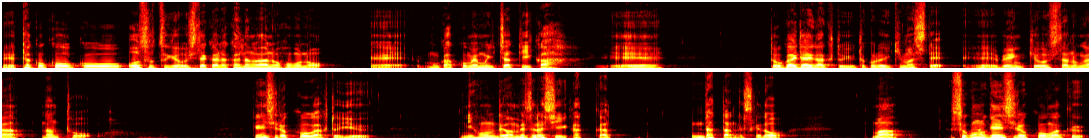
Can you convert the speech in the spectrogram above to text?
えータコ高校を卒業してから神奈川の方の、えーもう学校名も言っちゃっていいか、えー東海大学というところへ行きまして、えー勉強したのがなんと原子力工学という日本では珍しい学科だったんですけどまあそこの原子力工学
